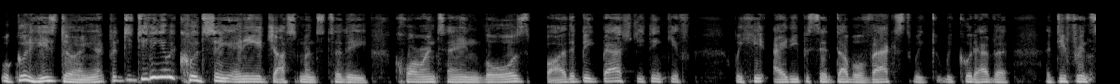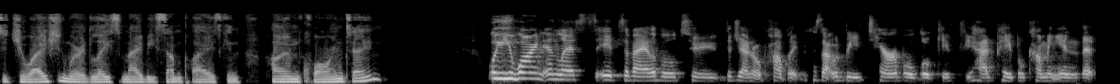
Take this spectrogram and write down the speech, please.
Well, good he's doing it. But do, do you think we could see any adjustments to the quarantine laws by the Big Bash? Do you think if we hit 80% double vaxxed, we, we could have a, a different situation where at least maybe some players can home quarantine? Well, you won't unless it's available to the general public because that would be a terrible look if you had people coming in that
